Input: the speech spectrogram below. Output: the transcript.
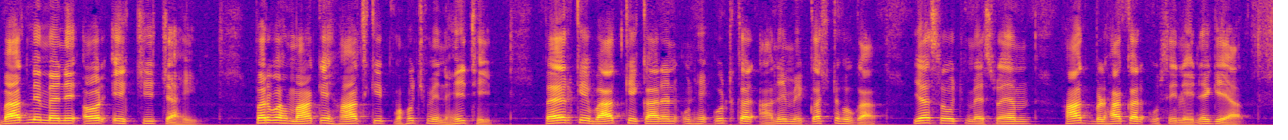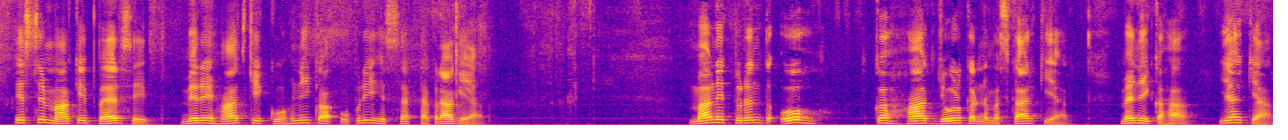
बाद में मैंने और एक चीज़ चाही पर वह माँ के हाथ की पहुँच में नहीं थी। पैर के बाद के कारण उन्हें उठकर आने में कष्ट होगा, यह सोच मैं स्वयं हाथ बढ़ाकर उसे लेने गया। इससे माँ के पैर से मेरे हाथ की कोहनी का ऊपरी हिस्सा टकरा गया। माँ ने तुरंत ओह कह हाथ जोड़कर नमस्कार किया। मैंने कहा, यह क्या?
